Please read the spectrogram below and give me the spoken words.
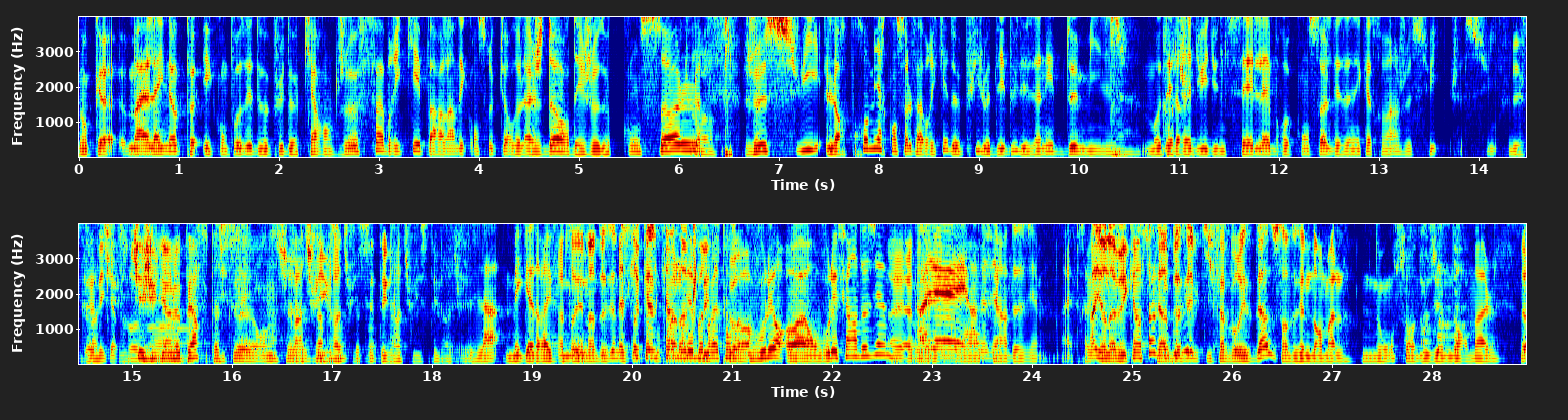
donc euh, ma line-up est composée de plus de 40 jeux fabriqués par l'un des constructeurs de l'âge d'or des jeux de console. Je suis leur première console fabriquée depuis le début des années 2000. Modèle réduit d'une célèbre console des années 80. Je suis, je suis Des années 80. Tu es Julien Lepers parce que Gratuit, gratuit. C'était gratuit, c'était gratuit. la Mega Drive Attends, il y en a un deuxième. Est-ce que quelqu'un note Très bonne réponse. scores Vous voulez, ouais, on voulait faire un deuxième. Allez. Allez, on un fait deuxième. un deuxième. Très Ah, il y en avait qu'un seul C'est un deuxième qui favorise Daz ou c'est un deuxième normal Non, c'est un deuxième normal. Euh,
